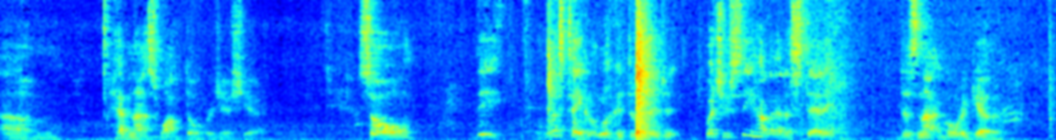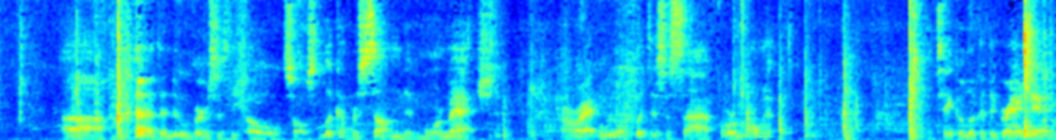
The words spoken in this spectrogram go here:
um, have not swapped over just yet. So the let's take a look at the Ridgid, But you see how that aesthetic does not go together uh, the new versus the old. So I was looking for something that more matched. All right, but we're gonna put this aside for a moment and take a look at the granddaddy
